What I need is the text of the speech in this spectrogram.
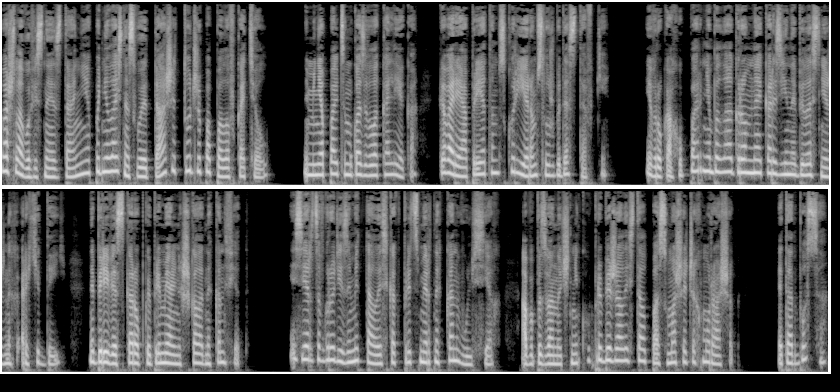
Вошла в офисное здание, поднялась на свой этаж и тут же попала в котел. На меня пальцем указывала коллега, говоря при этом с курьером службы доставки. И в руках у парня была огромная корзина белоснежных орхидей, наперевес с коробкой премиальных шоколадных конфет и сердце в груди заметалось, как в предсмертных конвульсиях, а по позвоночнику пробежалась толпа сумасшедших мурашек. Это от босса?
